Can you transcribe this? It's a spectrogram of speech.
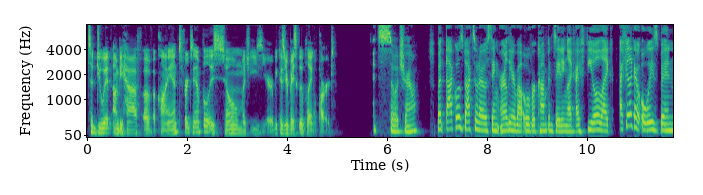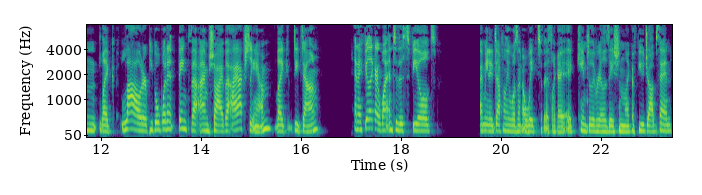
to do it on behalf of a client, for example, is so much easier because you're basically playing a part. It's so true. But that goes back to what I was saying earlier about overcompensating. Like I feel like I feel like I've always been like loud or people wouldn't think that I'm shy, but I actually am like deep down. And I feel like I went into this field. I mean, I definitely wasn't awake to this. Like I it came to the realization like a few jobs in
